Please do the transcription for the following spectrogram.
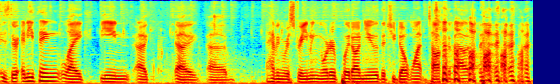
Is there anything like being uh, uh, uh, having a restraining order put on you that you don't want talked about?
